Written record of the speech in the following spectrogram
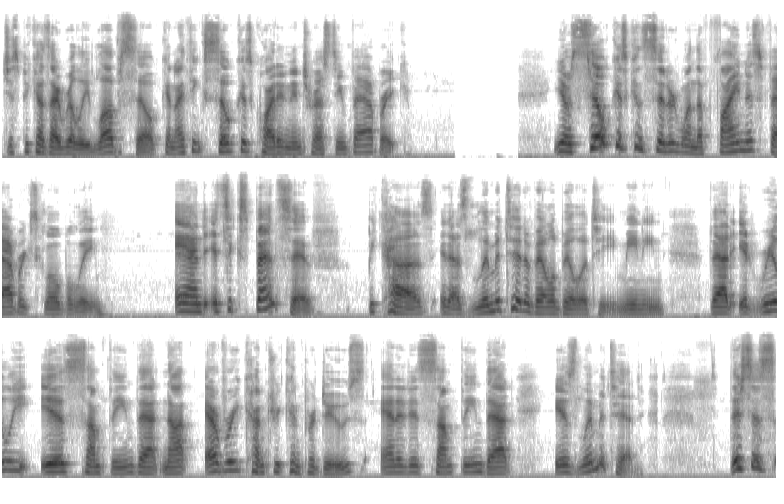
just because I really love silk, and I think silk is quite an interesting fabric. You know, silk is considered one of the finest fabrics globally, and it's expensive because it has limited availability, meaning that it really is something that not every country can produce, and it is something that is limited. This is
